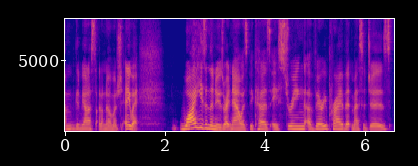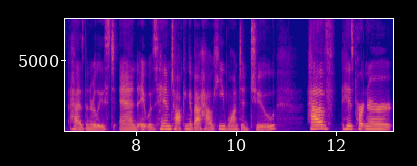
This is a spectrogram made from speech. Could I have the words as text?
I'm gonna be honest, I don't know much. Anyway, why he's in the news right now is because a string of very private messages has been released, and it was him talking about how he wanted to have his partner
